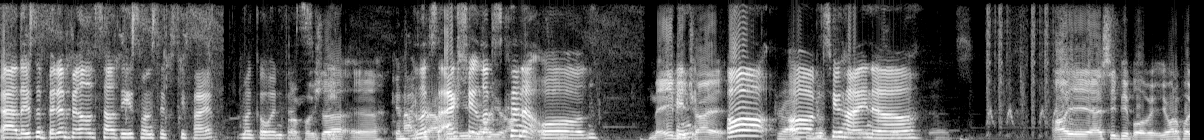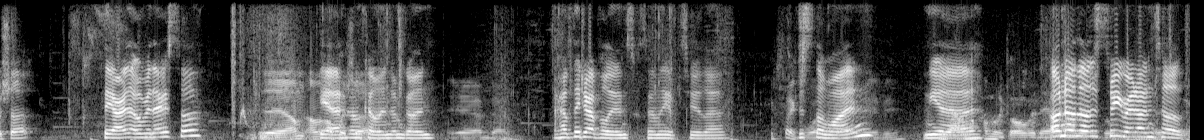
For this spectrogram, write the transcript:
Uh, there's a bit of build southeast 165. I'm gonna go Wanna investigate. push that? Yeah. Can I It looks grab one of actually you it looks kind of old. Maybe Can- try it. Oh, oh, I'm too high now. Oh yeah, yeah, I see people over here. You wanna push that? They are over there still. Yeah, I'm. I'm Yeah, I'll push I'm that. going. I'm going. Yeah, I'm done. I hope they drop balloons because I only have two left. Looks like Just one the one? maybe. Yeah. I'm, I'm gonna go over there. Oh no, no, get there's three right on That's tilt.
